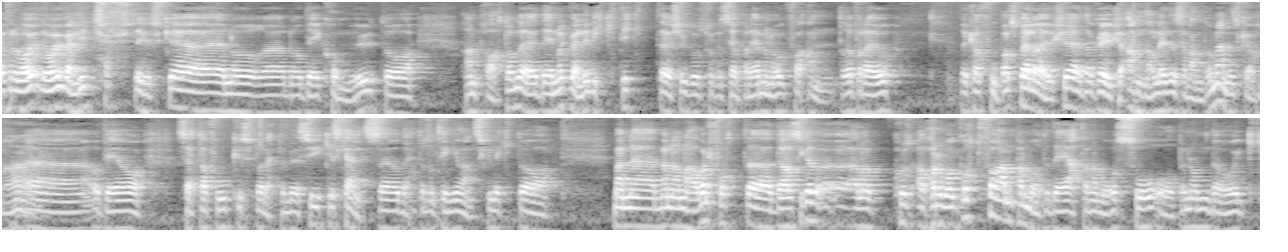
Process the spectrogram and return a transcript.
Ja, for det var, jo- det var jo veldig tøft. Jeg husker når, når det kom ut. og han prater om det. Det er nok veldig viktig, det er ikke hvordan dere ser på det, men òg for andre. For det er jo det er klart Fotballspillere er jo ikke, dere er jo ikke annerledes enn andre mennesker. Eh, og det å sette fokus på dette med psykisk helse og dette når ting er vanskelig og, men, eh, men, han har vel fått eh, det har, sikkert, eller, har det vært godt for han på en måte det at han har vært så åpen om det òg?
